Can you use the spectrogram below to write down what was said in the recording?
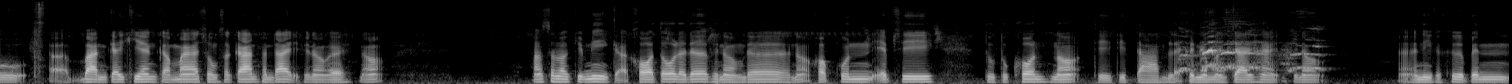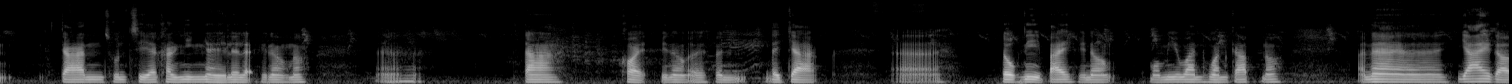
บ้านใกล้เคียงกับมาส่งสการพันได้พี่น้องเอ้ยเนาะเอาสำหรับคลิปนี้ก็ขอโตวแล้วเด้อพี่น้องเด้อเนาะขอบคุณ FC ทุกๆคนเนาะที่ติดตามและเป็นกำลังใจให้พี่น้องอันนี้ก็คือเป็นการสูญเสียครั้งยิ่งใหญ่เลยแหละพี่น้องเนาะตาข่อยพี่น้องเอ้ยเป็นได้จากโลกนี้ไปพี่น้องบ่มีวันหวนกลับเนาะ อันน่ะยายก็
